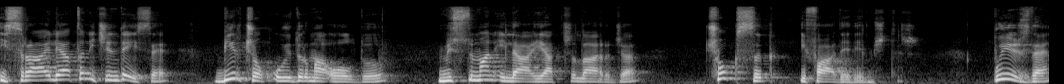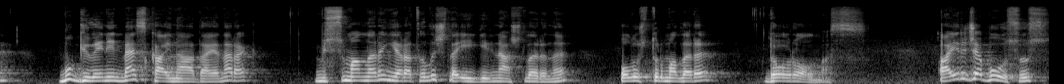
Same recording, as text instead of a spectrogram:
İsrailiyatın içinde ise birçok uydurma olduğu Müslüman ilahiyatçılarca çok sık ifade edilmiştir. Bu yüzden bu güvenilmez kaynağa dayanarak Müslümanların yaratılışla ilgili inançlarını oluşturmaları doğru olmaz. Ayrıca bu husus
